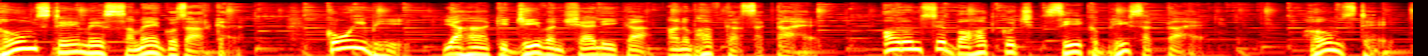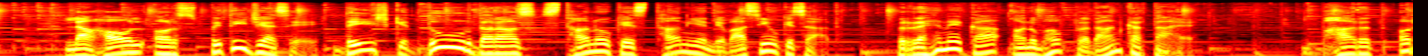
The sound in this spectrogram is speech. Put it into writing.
होम स्टे में समय गुजारकर कोई भी यहाँ की जीवन शैली का अनुभव कर सकता है और उनसे बहुत कुछ सीख भी सकता है। होम स्टे लाहौल और स्पीति जैसे देश के दूर दराज स्थानों के स्थानीय निवासियों के साथ रहने का अनुभव प्रदान करता है। भारत और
